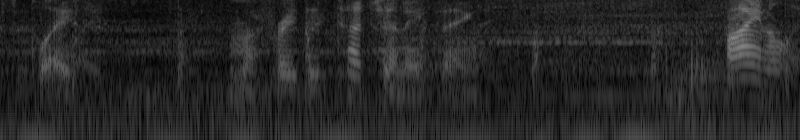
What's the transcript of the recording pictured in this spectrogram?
This place. I'm afraid to touch anything. Finally.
